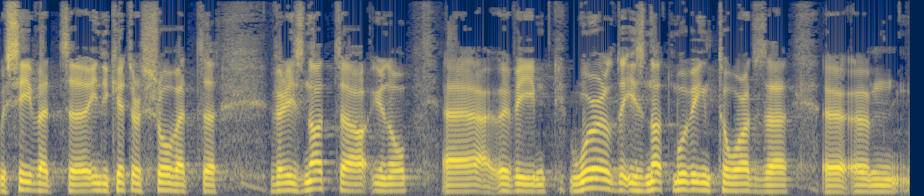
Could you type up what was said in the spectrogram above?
we see that indicators show that there is not, uh, you know, uh, the world is not moving towards uh, um,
